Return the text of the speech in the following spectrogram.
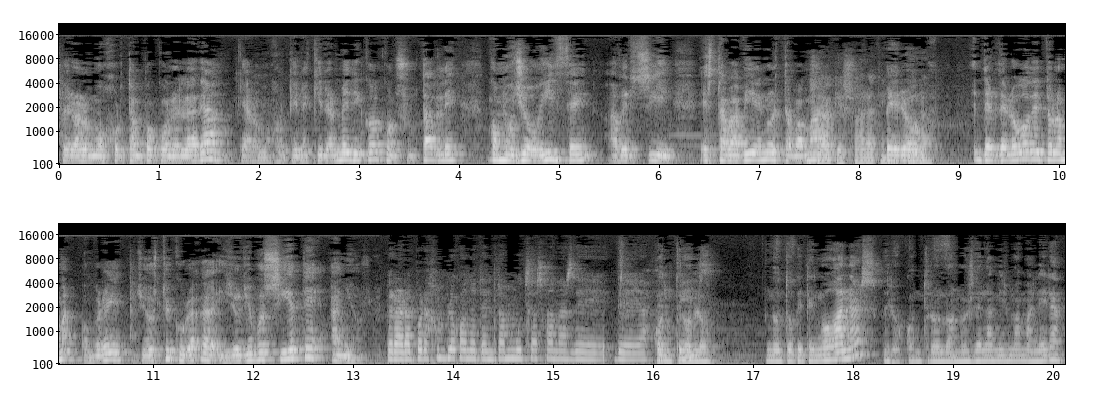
pero a lo mejor tampoco es la edad, que a lo mejor tienes que ir al médico a consultarle, como yo hice, a ver si estaba bien o estaba O mal. sea, que eso ahora tiene pero cura. desde luego de todas las maneras, hombre, yo estoy curada y yo llevo siete años. Pero ahora, por ejemplo, cuando te entran muchas ganas de, de hacer Controlo. pis Noto que tengo ganas, pero controlo, no es de la misma manera.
